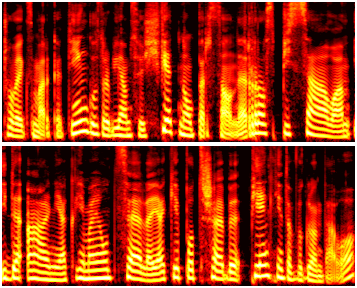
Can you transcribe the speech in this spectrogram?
człowiek z marketingu zrobiłam sobie świetną personę, rozpisałam idealnie, jakie mają cele, jakie potrzeby. Pięknie to wyglądało.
